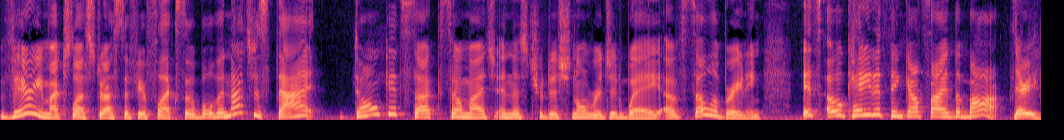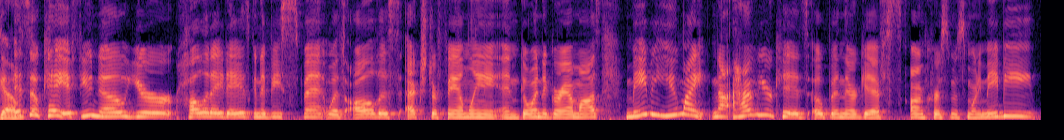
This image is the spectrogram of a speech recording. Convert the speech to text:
very much less stressed if you're flexible, but not just that. Don't get stuck so much in this traditional, rigid way of celebrating. It's okay to think outside the box. There you go. It's okay if you know your holiday day is going to be spent with all this extra family and going to grandma's. Maybe you might not have your kids open their gifts on Christmas morning. Maybe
